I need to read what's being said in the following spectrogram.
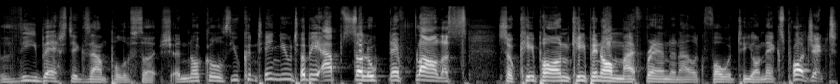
the best example of such. And Knuckles, you continue to be absolutely flawless. So keep on keeping on, my friend, and I look forward to your next project.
